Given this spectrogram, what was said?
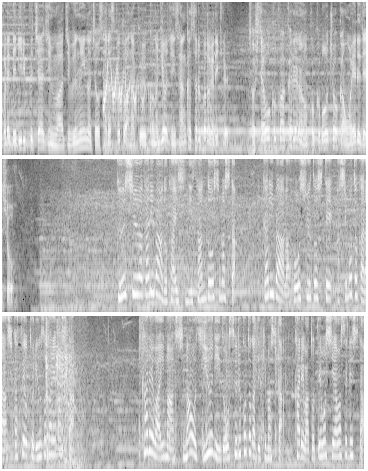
これでリリプチア人は自分の命を晒すことはなくこの行事に参加することができる。そして王国は彼らの国防長官を得るでしょう。群衆はガリバーの開始に賛同しました。ガリバーは報酬として足元から足かせを取り除かれました。彼は今島を自由に移動することができました。彼はとても幸せでした。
